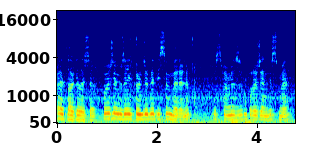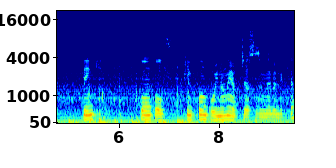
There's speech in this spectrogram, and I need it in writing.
Evet arkadaşlar, projemize ilk önce bir isim verelim. İsmimizin projenin ismi Pink Pong olsun. Ping pong oyununu yapacağız sizinle birlikte.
